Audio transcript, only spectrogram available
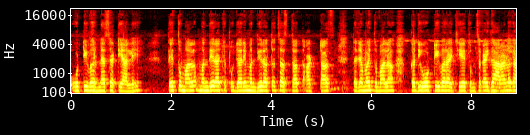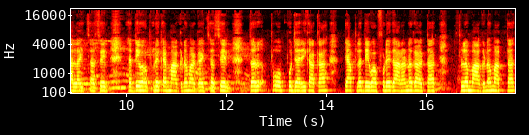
ओटी भरण्यासाठी आले. ते तुम्हाला मंदिराचे पुजारी मंदिरातच असतात आठ तास. त्याच्यामुळे तुम्हाला कधी ओटी भरायची आहे तुमचं काही गाराणं घालायचं असेल या देवापुढे काय मागणं मागायचं असेल तर पु पुजारी काका ते आपलं देवापुढे गाराणं घालतात आपलं मागणं मागतात.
